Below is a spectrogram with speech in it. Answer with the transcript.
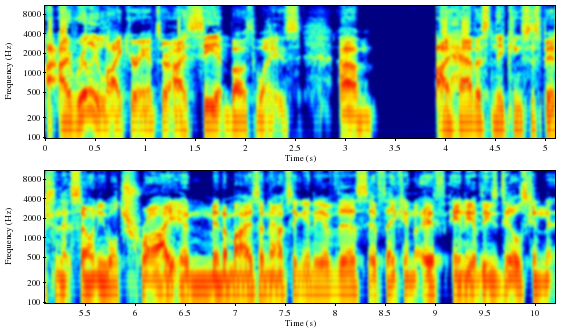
I, I really like your answer. I see it both ways. Um, I have a sneaking suspicion that Sony will try and minimize announcing any of this if they can, if any of these deals can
